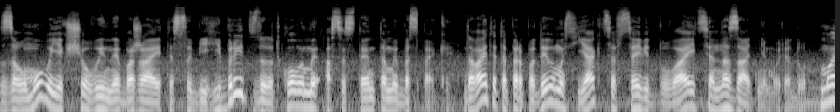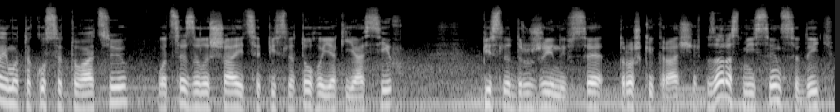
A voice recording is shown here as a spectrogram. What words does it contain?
за умови, якщо ви не бажаєте собі гібрид з додатковими асистентами безпеки. Давайте тепер подивимось, як це все відбувається на задньому ряду. Маємо таку ситуацію. Оце залишається після того, як я сів. Після дружини все трошки краще. Зараз мій син сидить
